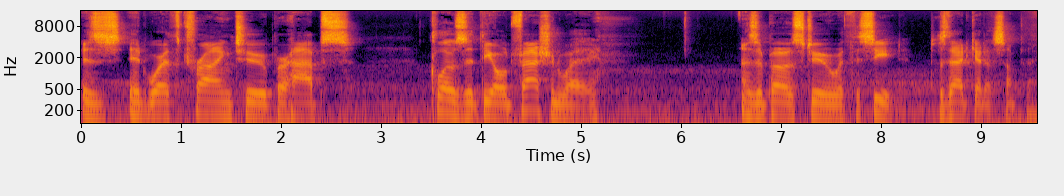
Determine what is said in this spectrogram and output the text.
is it worth trying to perhaps close it the old fashioned way as opposed to with the seed? Does that get us something?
